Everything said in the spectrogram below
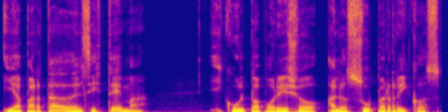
y apartada del sistema y culpa por ello a los súper ricos.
